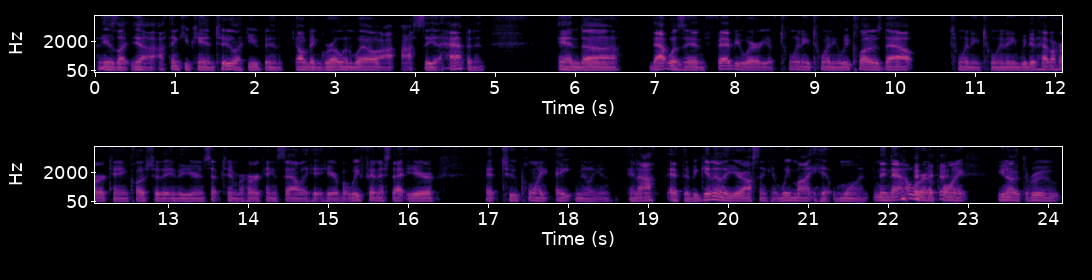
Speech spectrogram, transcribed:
and he was like, yeah, I think you can too. Like you've been, y'all been growing well. I, I see it happening. And, uh, that was in February of 2020. We closed out 2020. We did have a hurricane close to the end of the year in September. Hurricane Sally hit here, but we finished that year at 2.8 million. And I at the beginning of the year, I was thinking we might hit one. And then now we're at a point, you know, through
